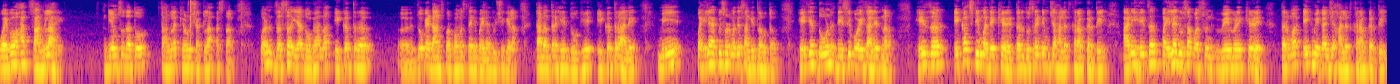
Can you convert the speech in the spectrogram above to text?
वैभव हा चांगला आहे. गेमसुद्धा तो चांगला खेळू शकला असता. पण जसं या दोघांना एकत्र जो काही डान्स परफॉर्मन्स त्यांनी पहिल्या दिवशी केला त्यानंतर हे दोघे एकत्र आले. मी पहिल्या एपिसोडमध्ये सांगितलं होतं हे जे दोन देसी बॉईज आलेत ना हे जर एकाच टीममध्ये खेळले तर दुसऱ्या टीमची हालत खराब करतील. आणि हे जर पहिल्या दिवसापासून वेगवेगळे खेळले तर मग एकमेकांची हालत खराब करतील.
